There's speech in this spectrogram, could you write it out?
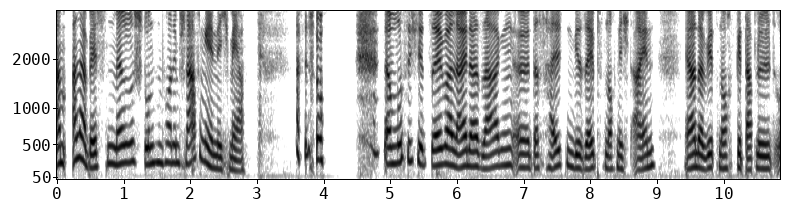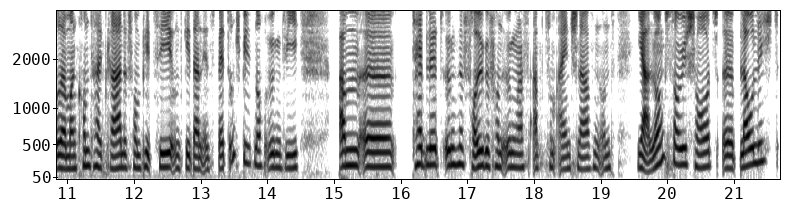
am allerbesten mehrere Stunden vor dem Schlafengehen nicht mehr. Also, da muss ich jetzt selber leider sagen, äh, das halten wir selbst noch nicht ein. Ja, da wird noch gedattelt oder man kommt halt gerade vom PC und geht dann ins Bett und spielt noch irgendwie am äh, Tablet irgendeine Folge von irgendwas ab zum Einschlafen. Und ja, long story short, äh, Blaulicht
